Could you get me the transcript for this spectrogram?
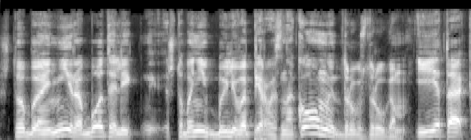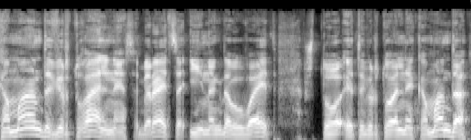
чтобы они работали, чтобы они были, во-первых, знакомы друг с другом, и эта команда виртуальная собирается, и иногда бывает, что эта виртуальная команда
